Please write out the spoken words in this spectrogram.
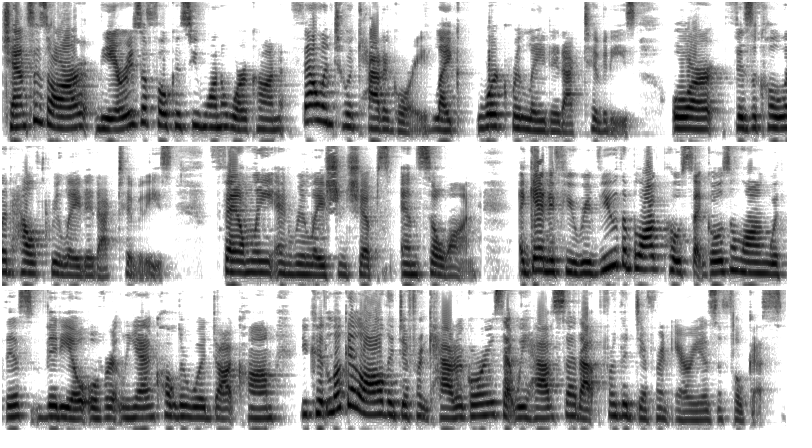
chances are the areas of focus you want to work on fell into a category like work related activities or physical and health related activities, family and relationships, and so on. Again, if you review the blog post that goes along with this video over at leannecalderwood.com, you could look at all the different categories that we have set up for the different areas of focus.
